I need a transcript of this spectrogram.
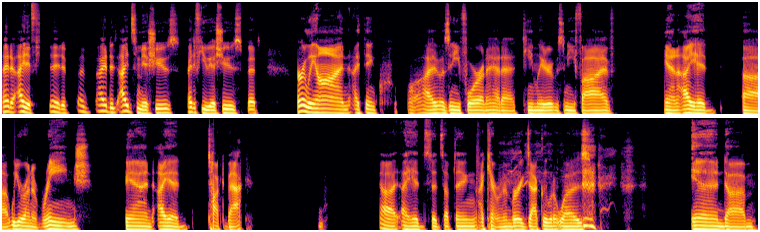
I had I had, a, I had, a, I had a- I had some issues. I had a few issues, but early on, I think well, I was an E four and I had a team leader who was an E five, and I had uh, we were on a range, and I had talked back. Uh, I had said something I can't remember exactly what it was, and um,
